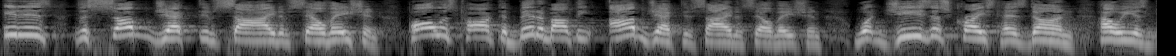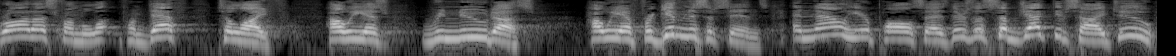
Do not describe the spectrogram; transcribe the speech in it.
It is the subjective side of salvation. Paul has talked a bit about the objective side of salvation, what Jesus Christ has done, how he has brought us from, from death to life, how he has renewed us, how we have forgiveness of sins. And now here Paul says there's a subjective side too,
